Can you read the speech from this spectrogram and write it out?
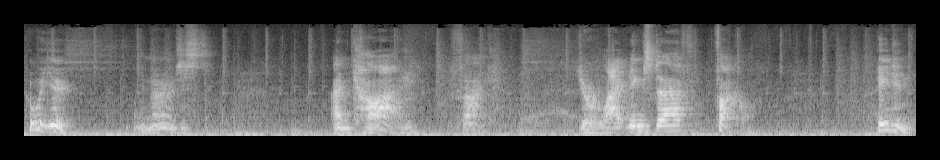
who are you? You know, just and Kai, fuck, your lightning staff, fuck off. He didn't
